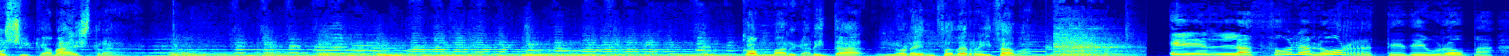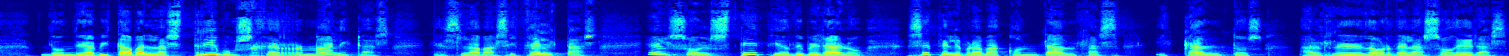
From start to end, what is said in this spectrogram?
Música Maestra. Con Margarita Lorenzo de Reizábal. En la zona norte de Europa, donde habitaban las tribus germánicas, eslavas y celtas, el solsticio de verano se celebraba con danzas y cantos alrededor de las hogueras.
